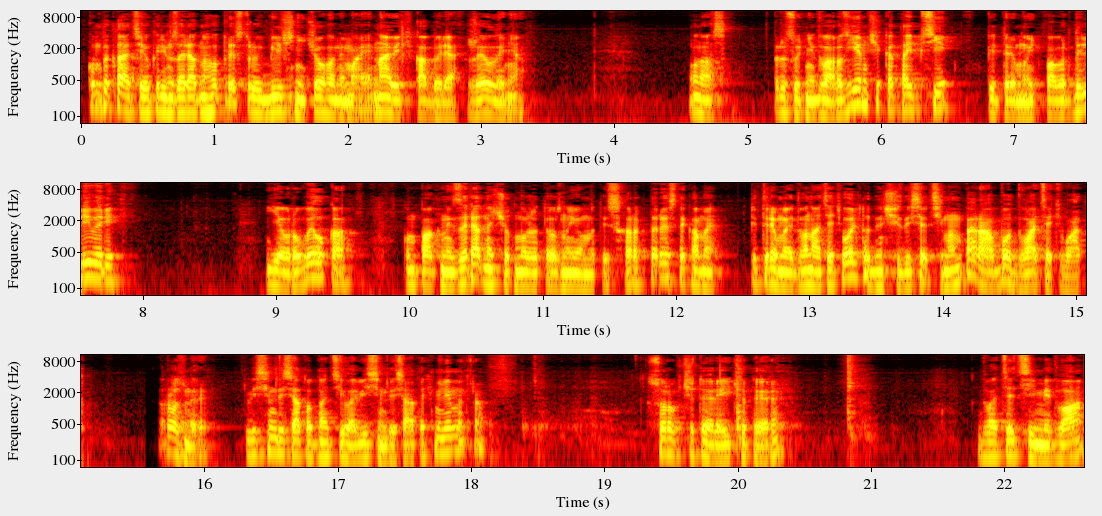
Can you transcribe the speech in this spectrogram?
В комплектації, окрім зарядного пристрою, більш нічого немає, навіть кабеля живлення. У нас присутні два роз'ємчика Type-C, підтримують Power Delivery, євровилка, компактний зарядничок, можете ознайомитись з характеристиками. Підтримує 12 вольт, 1,67 А або 20 Вт. Розміри 81,8 мм, 44,4, 27,2,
